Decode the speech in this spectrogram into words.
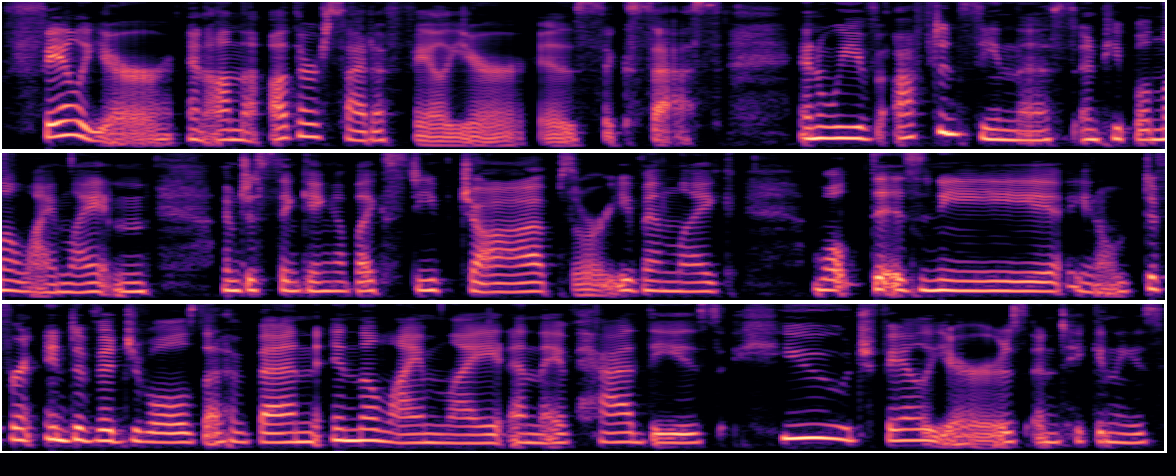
failure, and on the other side of failure is success. And we've often seen this in people in the limelight. And I'm just thinking of like Steve Jobs or even like Walt Disney, you know, different individuals that have been in the limelight and they've had these huge failures and taken these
